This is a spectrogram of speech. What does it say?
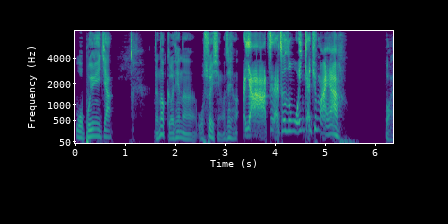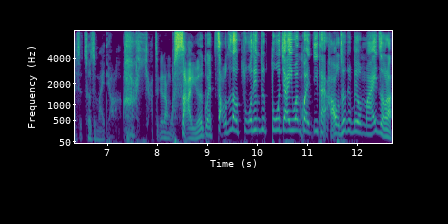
我不愿意加。等到隔天呢，我睡醒了，我在想，哎呀，这台车子我应该去买呀。不好意思，车子卖掉了。哎呀，这个让我铩羽而归。早知道昨天就多加一万块，一台好车就被我买走了。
